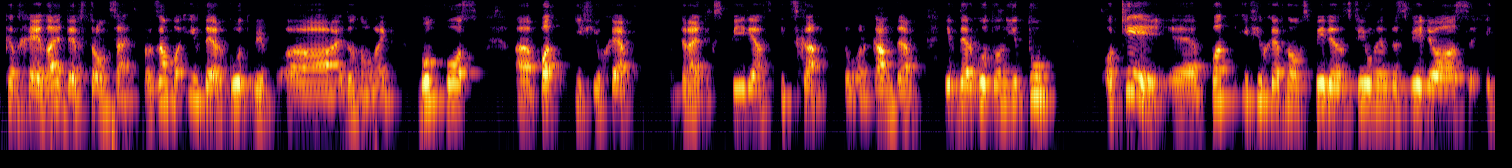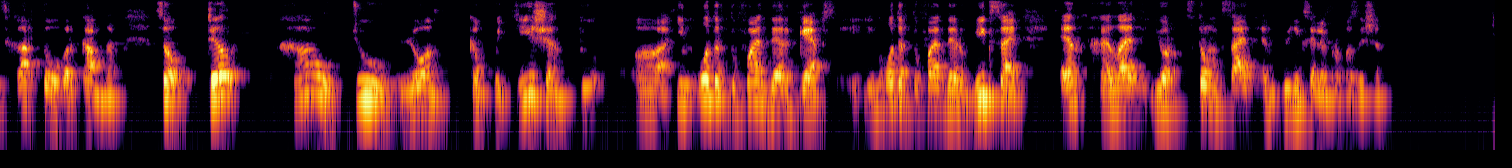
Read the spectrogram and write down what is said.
can highlight their strong sides. For example, if they are good with, uh, I don't know, like blog posts, uh, but if you have the right experience, it's hard to overcome them. If they're good on YouTube, okay, uh, but if you have no experience filming these videos, it's hard to overcome them. So tell how to learn competition to uh, in order to find their gaps, in order to find their weak side, and highlight your strong side and unique selling proposition.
